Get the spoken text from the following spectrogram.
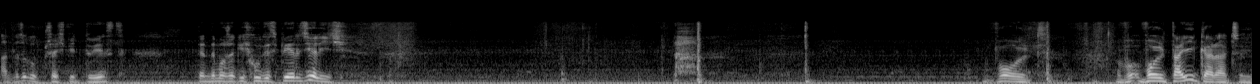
A dlaczego prześwit tu jest? Tędy może jakiś chudy spierdzielić. Volt. Wo Voltaika raczej.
